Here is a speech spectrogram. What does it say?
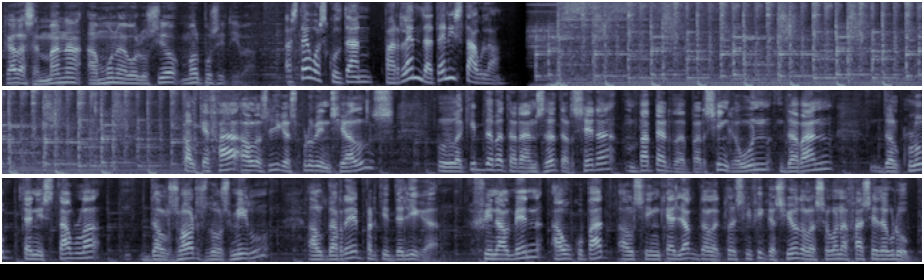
cada setmana amb una evolució molt positiva. Esteu escoltant Parlem de tenis taula. Pel que fa a les lligues provincials, l'equip de veterans de tercera va perdre per 5 a 1 davant del club tenis taula dels Horts 2000 al darrer partit de Lliga. Finalment ha ocupat el cinquè lloc de la classificació de la segona fase de grup,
